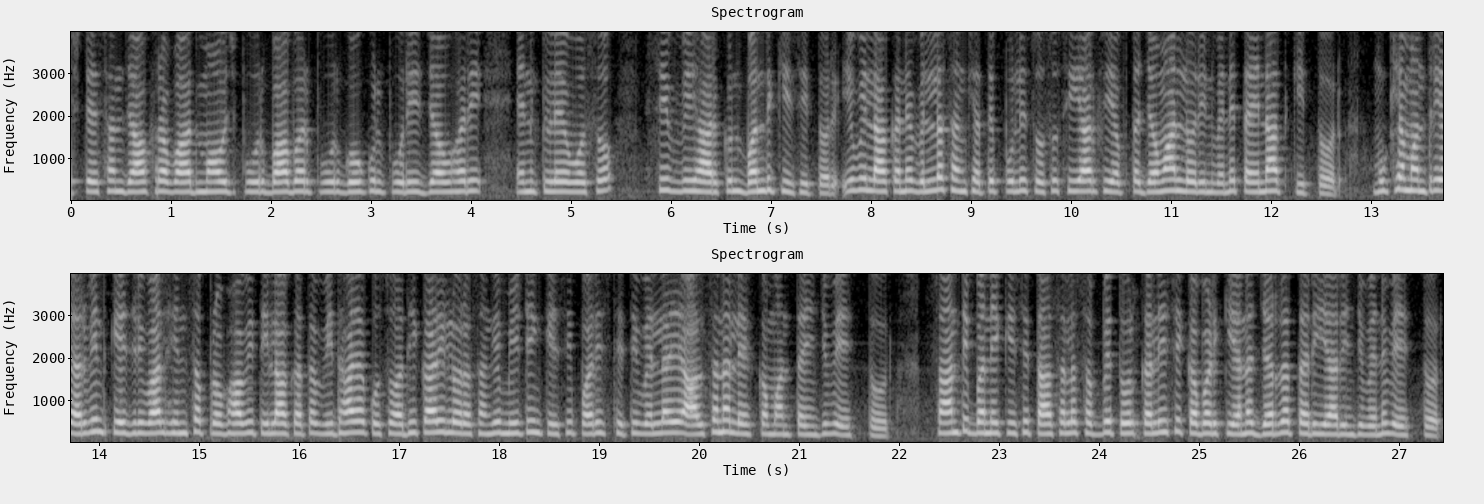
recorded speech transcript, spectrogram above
स्टेशन, जाफराबाद, मौजपुर, बाबरपुर, गोकुलपुरी, जौहरी, एनक्लेवसो शिव विहार कुन बंद की तोर। इव इलाका ने विल्ल संख्या पुलिस ओसु सीआरपीएफ ता जवान लोरिन वेने तैनात की तोर। मुख्यमंत्री अरविंद केजरीवाल हिंसा प्रभावित इलाका ता विधायक ओसु अधिकारी लोर संगे मीटिंग केसी परिस्थिति वेल्ल आलसना लेख कमंत इंज वेहतोर शांति बने किसी तासला सभ्य तौर कलीसी कबड़ किया न जर्र तरी यार इंजवेन वेहतोर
